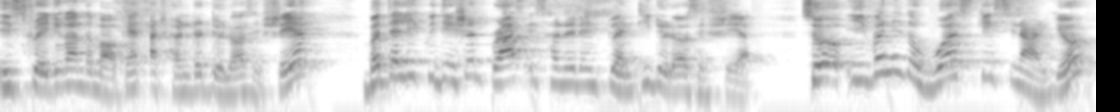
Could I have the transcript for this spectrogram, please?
is trading on the market at $100 a share, but the liquidation price is $120 a share. So even in the worst case scenario,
